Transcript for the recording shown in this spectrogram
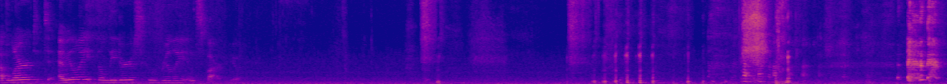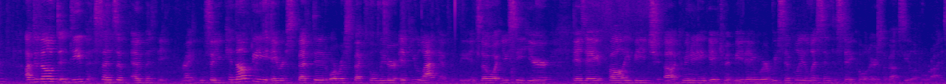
I've learned to emulate the leaders who really inspire you. I've developed a deep sense of empathy, right? And so you cannot be a respected or respectful leader if you lack empathy. And so what you see here is a Folly Beach uh, community engagement meeting where we simply listen to stakeholders about sea level rise.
